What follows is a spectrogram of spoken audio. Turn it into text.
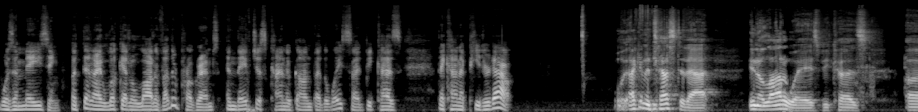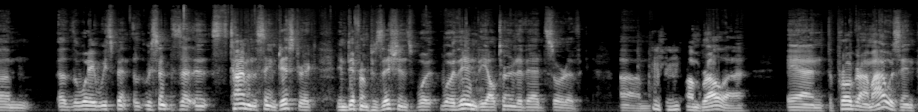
was amazing. But then I look at a lot of other programs and they've just kind of gone by the wayside because they kind of petered out. Well, I can attest to that in a lot of ways because um, uh, the way we spent we spent time in the same district in different positions within the alternative ed sort of um, mm-hmm. umbrella, and the program I was in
